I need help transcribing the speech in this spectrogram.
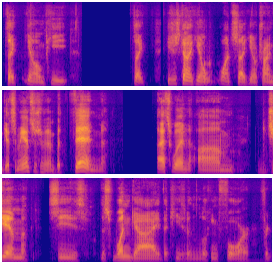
It's like you know he, it's like he just kind of you know wants to like you know try and get some answers from him. But then that's when um Jim sees this one guy that he's been looking for for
